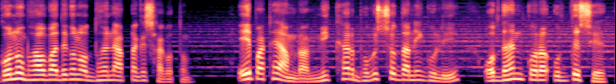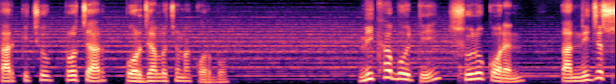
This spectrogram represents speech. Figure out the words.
গণভাওবাদীগণ অধ্যয়নে আপনাকে স্বাগতম। এই পাঠে আমরা মিখার ভবিষ্যৎবাণীগুলি অধ্যয়ন করার উদ্দেশ্যে তার কিছু প্রচার পর্যালোচনা করব। মিখা বইটি শুরু করেন তার নিজস্ব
